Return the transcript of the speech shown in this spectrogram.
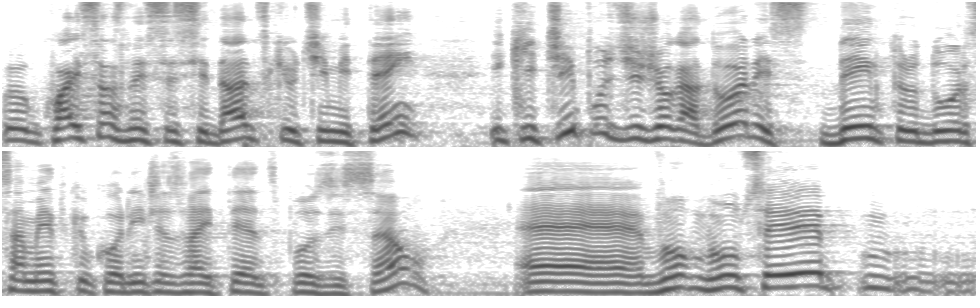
uh, quais são as necessidades que o time tem e que tipos de jogadores, dentro do orçamento que o Corinthians vai ter à disposição, é, vão, vão ser hum,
